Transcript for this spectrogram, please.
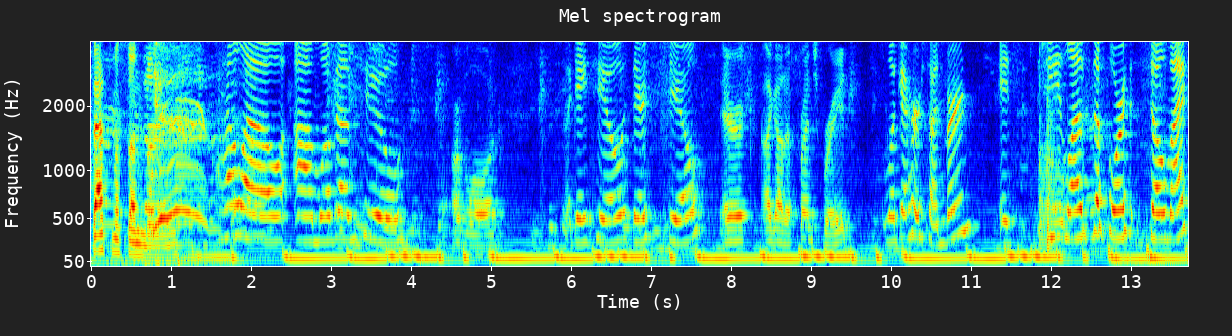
That's my sunburn. Hello, um, welcome to Our vlog. day two. There's Stu. Eric, I got a French braid. look at her sunburn. It's she loves the fourth so much.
